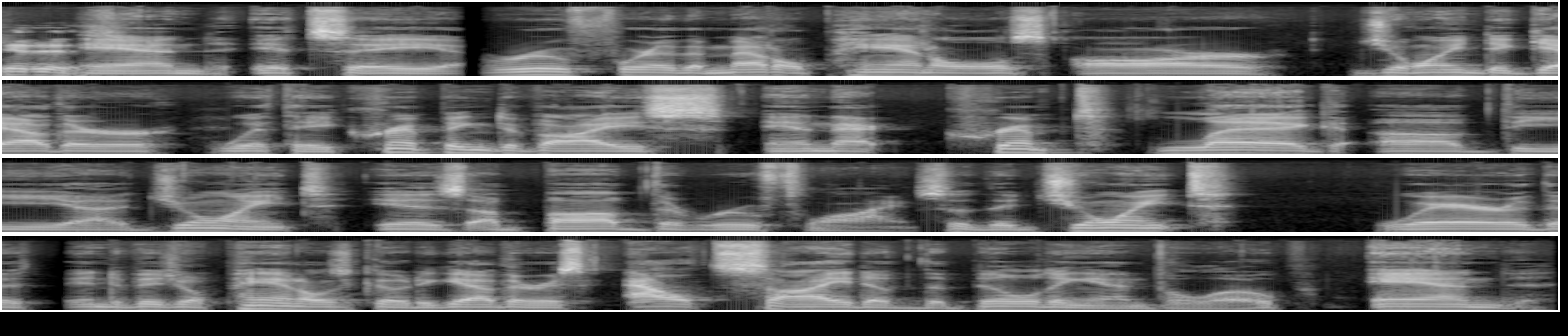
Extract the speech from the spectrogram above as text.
It is. And it's a roof where the metal panels are joined together with a crimping device, and that crimped leg of the uh, joint is above the roof line. So the joint where the individual panels go together is outside of the building envelope. And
